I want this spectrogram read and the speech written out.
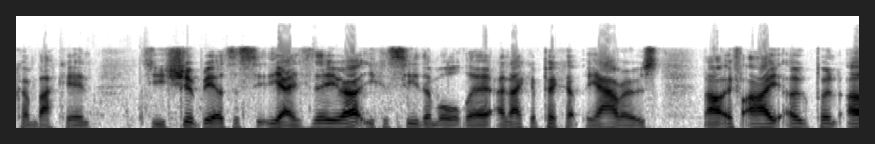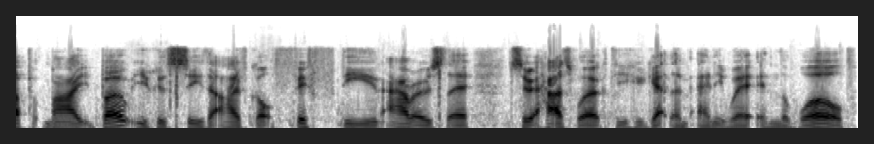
come back in. So you should be able to see, yeah, there you are, you can see them all there, and I can pick up the arrows. Now if I open up my boat, you can see that I've got 15 arrows there, so it has worked, you can get them anywhere in the world.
